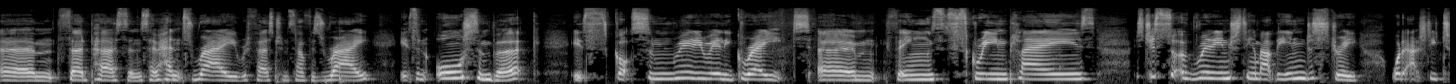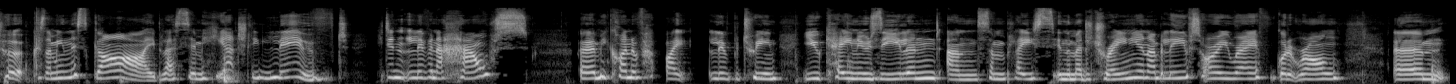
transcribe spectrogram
um, third person. So hence Ray refers to himself as Ray. It's an awesome book. It's got some really, really great um, things, screenplays. It's just sort of really interesting about the industry, what it actually took. Because I mean, this guy, bless him, he actually lived. He didn't live in a house. Um, he kind of like lived between UK, New Zealand, and some place in the Mediterranean, I believe. Sorry, Ray, if I got it wrong. Um,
